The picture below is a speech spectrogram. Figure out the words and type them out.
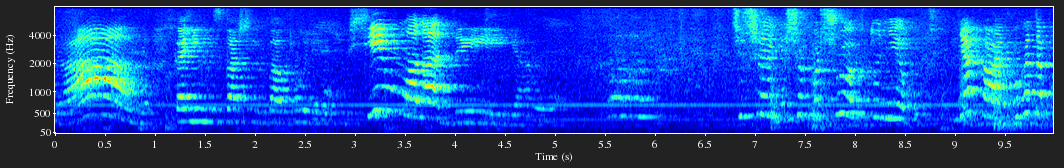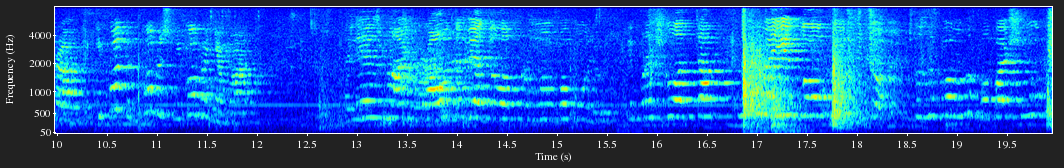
травня, коли ми з вашою бабулею усім молодые. Тішення, що почує хто-небудь. Якась, бо ну, це правда. І потім побач нікого нема. Але я знаю, правда ведала про мою бабулю. І пройшла такую довгу, що, що напевно побачила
